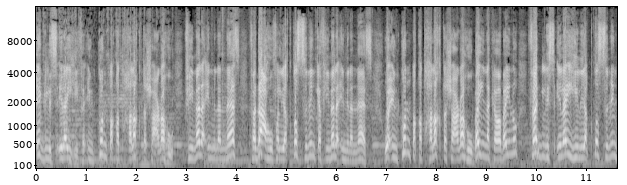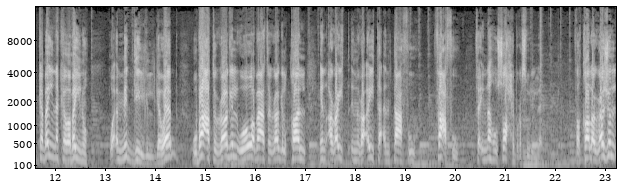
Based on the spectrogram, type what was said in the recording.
اجلس إليه فإن كنت قد حلقت شعره في ملأ من الناس فدعه فليقتص منك في ملأ من الناس. وإن كنت قد حلقت شعره بينك وبينه فاجلس إليه ليقتص منك بينك وبينه. وقام مدي الجواب وبعت الراجل وهو بعت الراجل قال إن أريت إن رأيت أن تعفو فاعفو فإنه صاحب رسول الله. فقال الرجل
